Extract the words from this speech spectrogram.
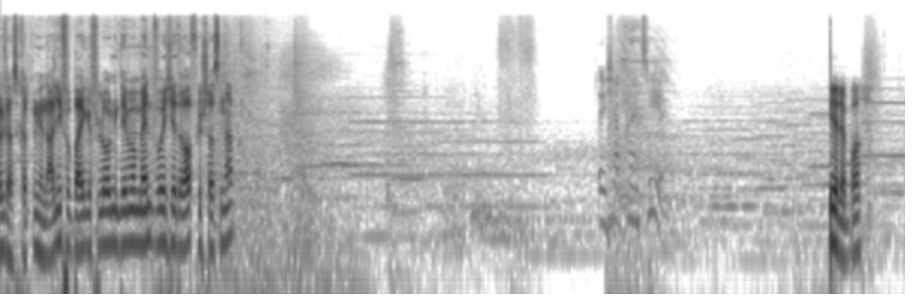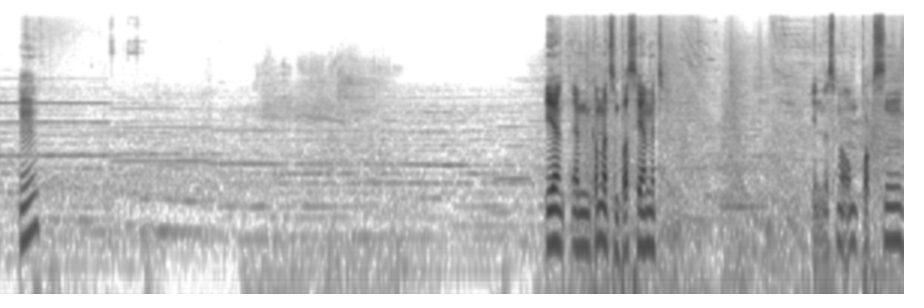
Lol, da ist gerade irgendwie ein Ali vorbeigeflogen in dem Moment, wo ich hier drauf geschossen habe. Ich habe kein Ziel. Hier, der Boss. Hm? Hier, ähm, kommen wir zum Boss her mit. Den müssen wir umboxen.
